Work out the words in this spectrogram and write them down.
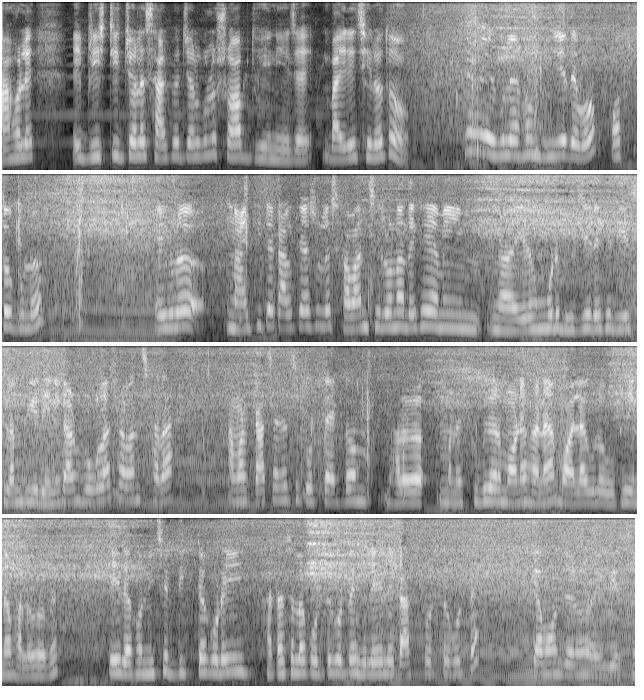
না হলে এই বৃষ্টির জলে সার্ফের জলগুলো সব ধুয়ে নিয়ে যায়। বাইরে ছিল তো। এগুলো এখন ধুয়ে দেবো কতগুলো? এগুলো নাইটিটা কালকে আসলে সাবান ছিল না দেখে আমি এরকম করে ভিজিয়ে রেখে দিয়েছিলাম ধুয়ে দিইনি। কারণ হোগলা সাবান ছাড়া আমার কাছাকাছি করতে একদম ভালো মানে সুবিধার মনে হয় না। ময়লাগুলো উঠেই না ভালোভাবে। এই দেখো, নিচের দিকটা করেই হাঁটাচলা করতে করতে, হেলে হেলে কাজ করতে করতে কেমন যেন হয়ে গিয়েছে।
